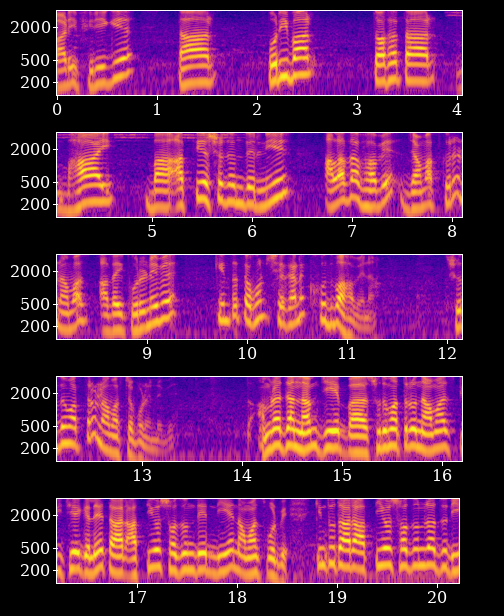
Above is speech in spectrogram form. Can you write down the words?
বাড়ি ফিরে গিয়ে তার পরিবার তথা তার ভাই বা আত্মীয় স্বজনদের নিয়ে আলাদাভাবে জামাত করে নামাজ আদায় করে নেবে, কিন্তু তখন সেখানে খুদবা হবে না। শুধুমাত্র নামাজটা পড়ে নেবে। আমরা জানলাম যে শুধুমাত্র নামাজ পিছিয়ে গেলে তার আত্মীয় স্বজনদের নিয়ে নামাজ পড়বে। কিন্তু তার আত্মীয় স্বজনরা যদি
